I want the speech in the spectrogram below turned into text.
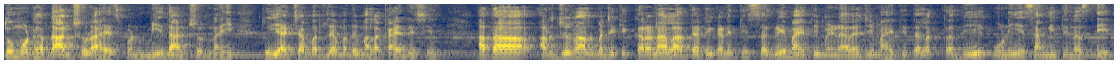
तू मोठा दानशूर आहेस पण मी दानशूर नाही. तू याच्या बदल्यामध्ये मला काय देशील? आता अर्जुनाला म्हणजे की कर्णाला त्या ठिकाणी ती सगळी माहिती मिळणार आहे जी माहिती त्याला कधीही कोणीही सांगितली नसती.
